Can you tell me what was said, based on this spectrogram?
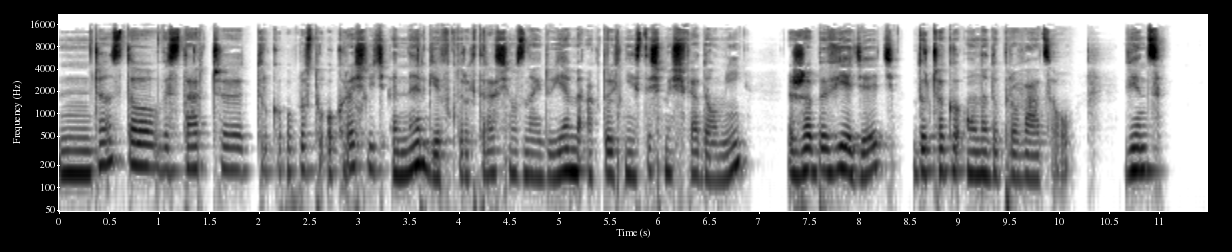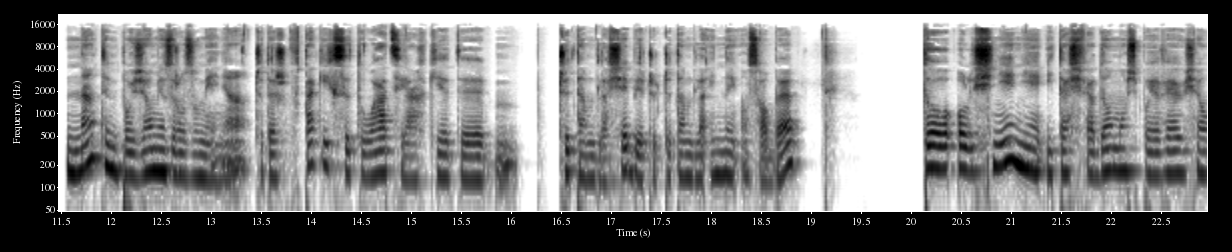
Mm, często wystarczy tylko po prostu określić energię, w których teraz się znajdujemy, a których nie jesteśmy świadomi, żeby wiedzieć, do czego one doprowadzą. Więc na tym poziomie zrozumienia, czy też w takich sytuacjach, kiedy mm, czytam dla siebie, czy czytam dla innej osoby, to olśnienie i ta świadomość pojawiają się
